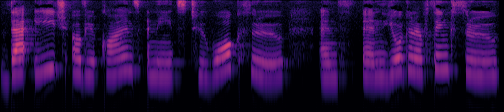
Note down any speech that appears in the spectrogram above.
that each of your clients needs to walk through and and you're going to think through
